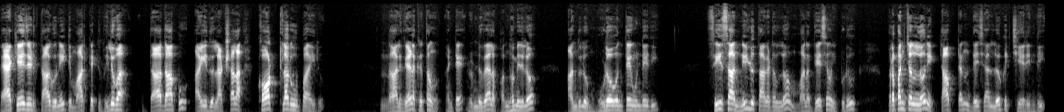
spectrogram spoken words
ప్యాకేజ్డ్ తాగునీటి మార్కెట్ విలువ దాదాపు ఐదు లక్షల కోట్ల రూపాయలు. నాలుగేళ్ళ క్రితం అంటే రెండు వేల పంతొమ్మిదిలో అందులో మూడో వంతే ఉండేది. సీసా నీళ్ళు తాగడంలో మన దేశం ఇప్పుడు ప్రపంచంలోని టాప్ టెన్ దేశాల్లోకి చేరింది.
